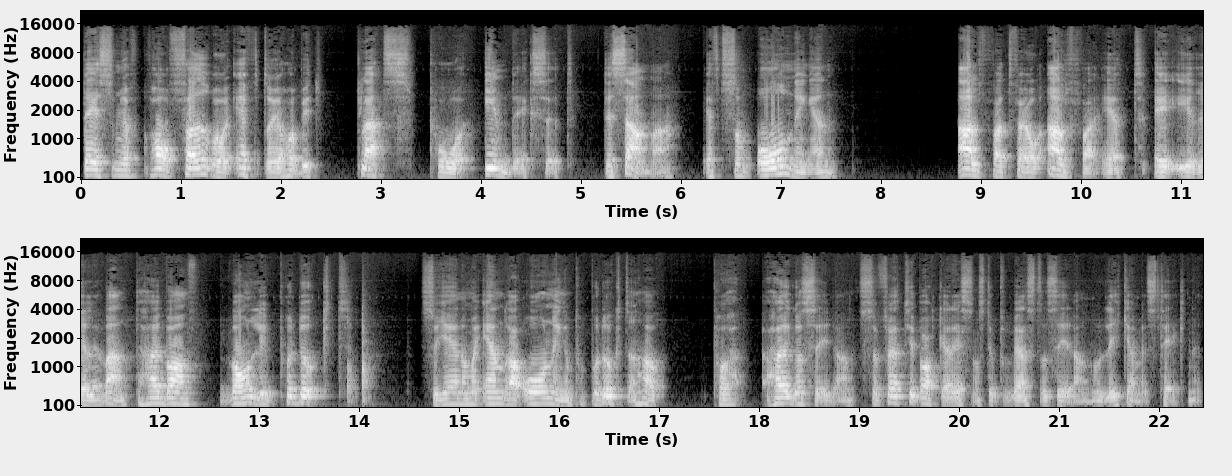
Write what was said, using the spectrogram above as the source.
det som jag har före och efter jag har bytt plats på indexet detsamma eftersom ordningen alfa 2, alfa 1 är irrelevant. Det här är bara en vanlig produkt. Så genom att ändra ordningen på produkten här på högersidan så får jag tillbaka det som stod på vänstersidan och lika med tecknet.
